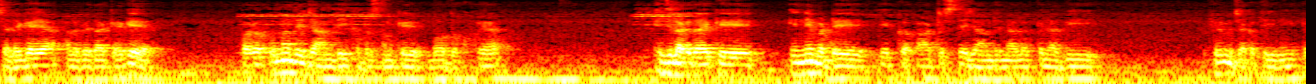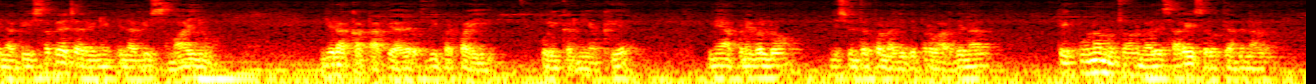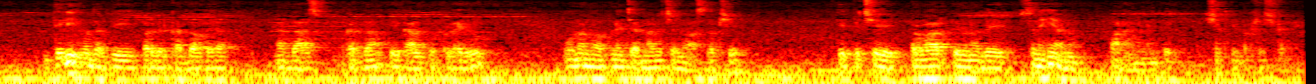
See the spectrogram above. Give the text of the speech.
ਚਲੇ ਗਏ ਆ, ਅਲਵਿਦਾ ਕਹਿ ਗਏ ਆ। ਪਰ ਉਹਨਾਂ ਦੇ ਜਾਣ ਦੀ ਖਬਰ ਸੁਣ ਕੇ ਬਹੁਤ ਦੁੱਖ ਹੋਇਆ। ਇੰਜ ਲੱਗਦਾ ਹੈ ਕਿ ਇੰਨੇ ਵੱਡੇ ਇੱਕ ਆਰਟਿਸਟ ਦੇ ਜਾਣ ਦੇ ਨਾਲ ਪੰਜਾਬੀ ਫਿਲਮ ਜਗਤ ਹੀ ਨਹੀਂ, ਪੰਜਾਬੀ ਸੱਭਿਆਚਾਰ ਹੀ ਨਹੀਂ, ਪੰਜਾਬੀ ਸਮਾਜ ਨੂੰ ਜਿਹੜਾ ਘਾਟਾ ਪਿਆ ਹੈ ਉਸ ਦੀ ਭਰਪਾਈ ਪੂਰੀ ਕਰਨੀ ਔਖੀ ਹੈ। ਮੈਂ ਆਪਣੇ ਵੱਲੋਂ ਜਸਵਿੰਦਰ ਭੱਲਾ ਜੀ ਦੇ ਪਰਿਵਾਰ ਦੇ ਨਾਲ ਤੇ ਉਹਨਾਂ ਨੂੰ ਚਾਹਣ ਵਾਲੇ ਸਾਰੇ ਸਰੋਤਿਆਂ ਦੇ ਨਾਲ ਦਿਲੀ ਹਮਦਰਦੀ ਪ੍ਰਗਟ ਕਰਦਾ ਹੋਇਆ ਮੈਂ ਅਰਦਾਸ ਕਰਦਾ ਕਿ ਅਕਾਲ ਪੁਰਖ ਵਾਹਿਗੁਰੂ ਉਹਨਾਂ ਨੂੰ ਆਪਣੇ ਚਰਨਾਂ ਵਿੱਚ ਨਿਵਾਸ ਬਖਸ਼ੇ ਤੇ ਪਿੱਛੇ ਪਰਿਵਾਰ ਤੇ ਉਹਨਾਂ ਦੇ ਸਨੇਹੀਆਂ ਨੂੰ ਪਾਣਾ ਮੰਨਣ ਤੇ ਸ਼ਕਤੀ ਬਖਸ਼ਿਸ਼ ਕਰੇ।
